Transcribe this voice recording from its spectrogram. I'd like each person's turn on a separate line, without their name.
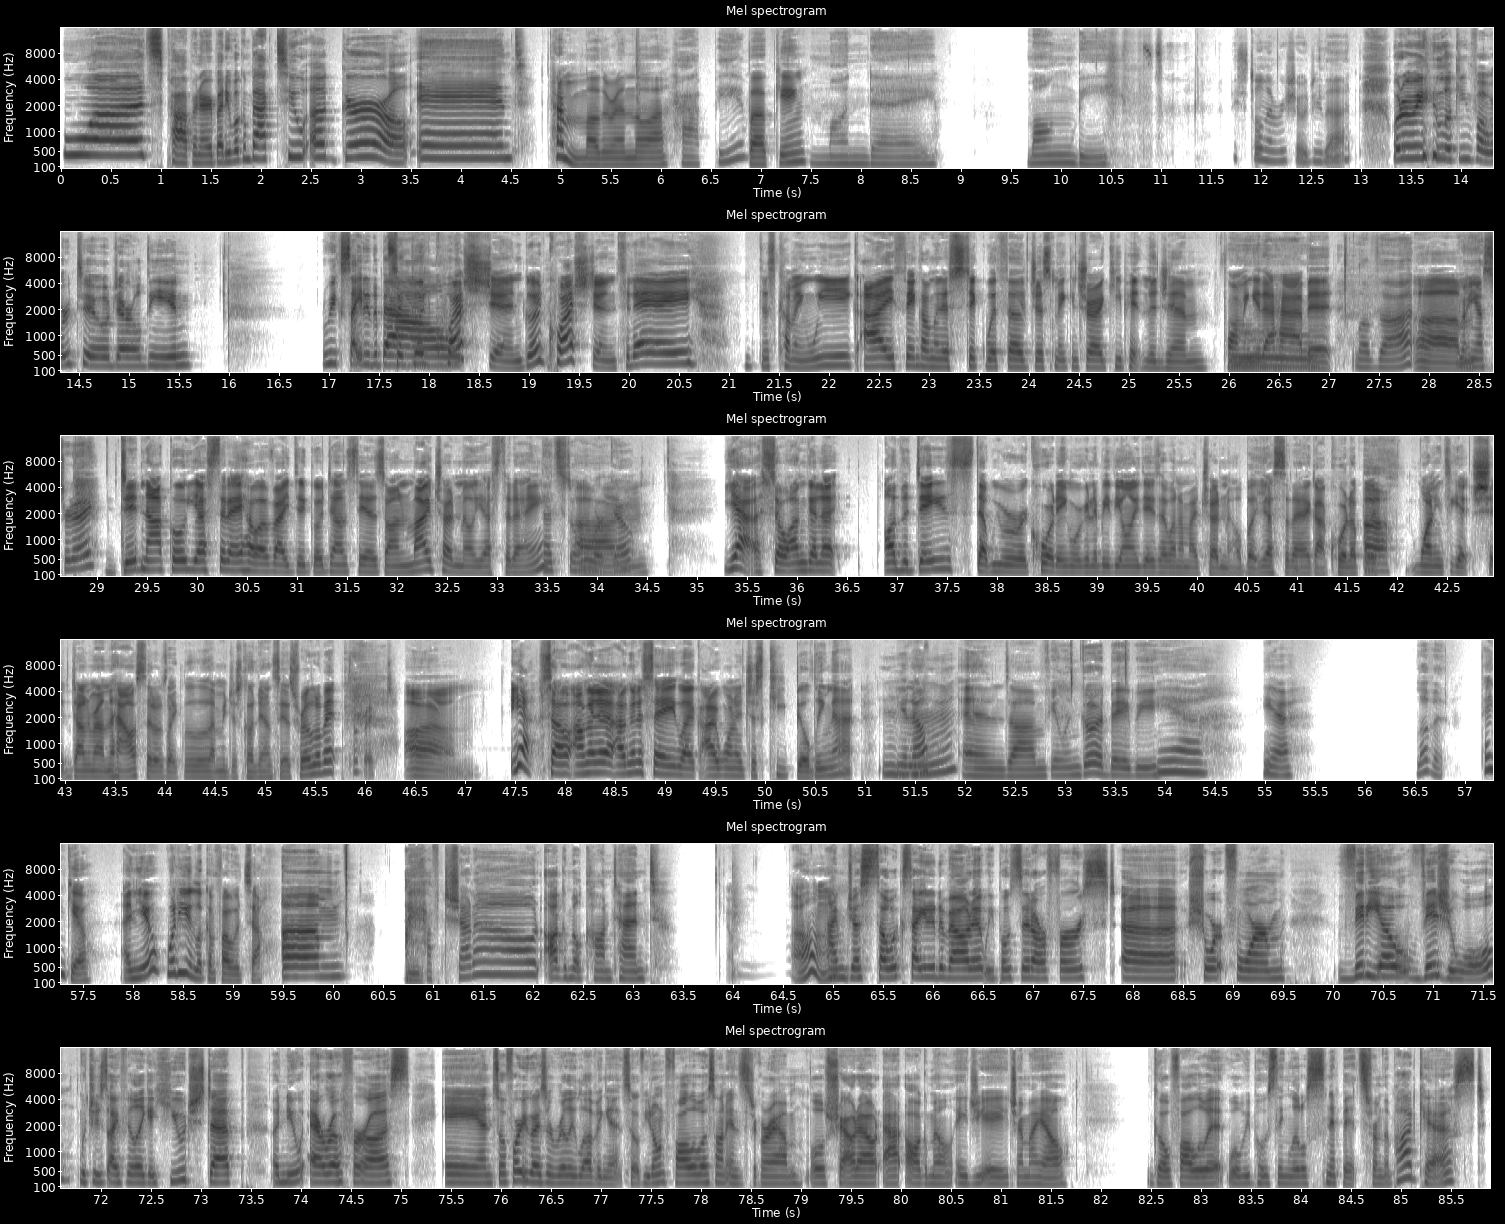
What's poppin', everybody? Welcome back to A Girl and
Her mother in law.
Happy
fucking
Monday. Mung beans. I still never showed you that. What are we looking forward to, Geraldine? What are we excited about?
It's a good question. Good question. Today, this coming week, I think I'm going to stick with uh, just making sure I keep hitting the gym, forming it a habit.
Love that.
Um,
went yesterday?
Did not go yesterday. However, I did go downstairs on my treadmill yesterday.
That's still a workout.
Um, Yeah, so I'm gonna on the days that we were recording, we're gonna be the only days I went on my treadmill. But yesterday I got caught up with
Uh.
wanting to get shit done around the house that I was like, let me just go downstairs for a little bit.
Perfect.
Um, yeah, so I'm gonna I'm gonna say like I want to just keep building that, you know,
Mm-hmm.
and um,
Feeling good, baby.
yeah, yeah.
Love it.
Thank you. And you? What are you looking forward to?
Um, I have to shout out Agamil content.
Oh,
I'm just so excited about it. We posted our first uh, short form video visual, which is, I feel like, a huge step, a new era for us. And so far, you guys are really loving it. So if you don't follow us on Instagram, we'll shout out at Agamil, A G A H M I L. Go follow it. We'll be posting little snippets from the podcast.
